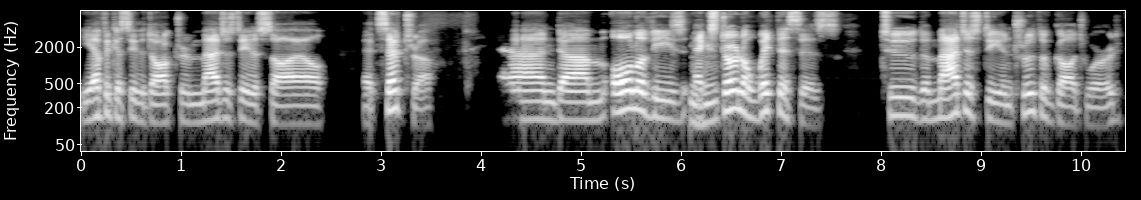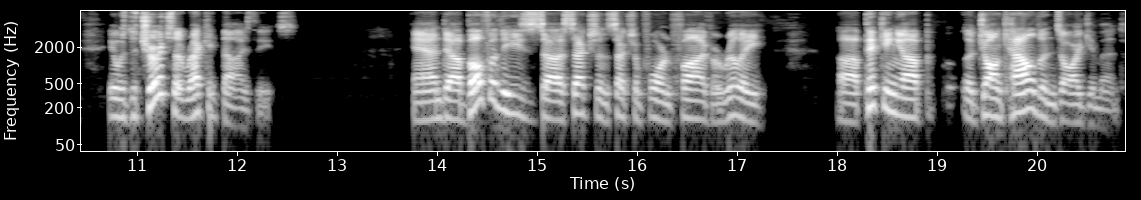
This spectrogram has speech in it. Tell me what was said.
the efficacy of the doctrine, majesty of style, etc. And um, all of these Mhm. external witnesses to the majesty and truth of God's word. It was the church that recognized these. And uh, both of these uh, sections, section four and five, are really uh, picking up uh, John Calvin's argument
